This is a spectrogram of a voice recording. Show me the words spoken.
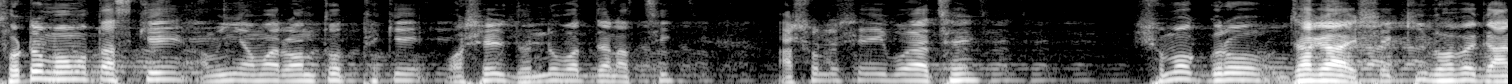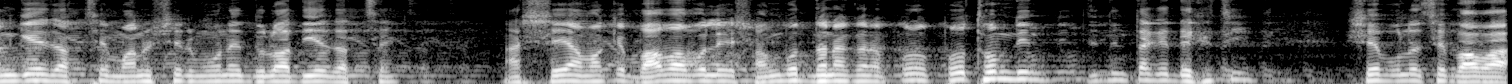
ছোট মমতাজকে আমি আমার অন্তর থেকে অশেষ ধন্যবাদ জানাচ্ছি। আসলে সেই বই আছে সমগ্র জায়গায় সে কীভাবে গান গেয়ে যাচ্ছে, মানুষের মনে দোলা দিয়ে যাচ্ছে। আর সে আমাকে বাবা বলে সংবর্ধনা করে প্রথম দিন যেদিন তাকে দেখেছি, সে বলেছে, বাবা,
